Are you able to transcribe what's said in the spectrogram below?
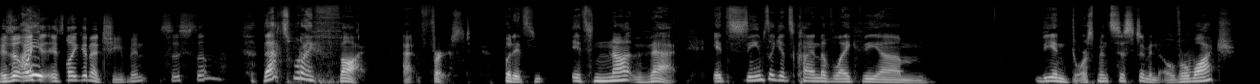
Is it like I- it's like an achievement system? That's what I thought at first, but it's it's not that. It seems like it's kind of like the um the endorsement system in Overwatch,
